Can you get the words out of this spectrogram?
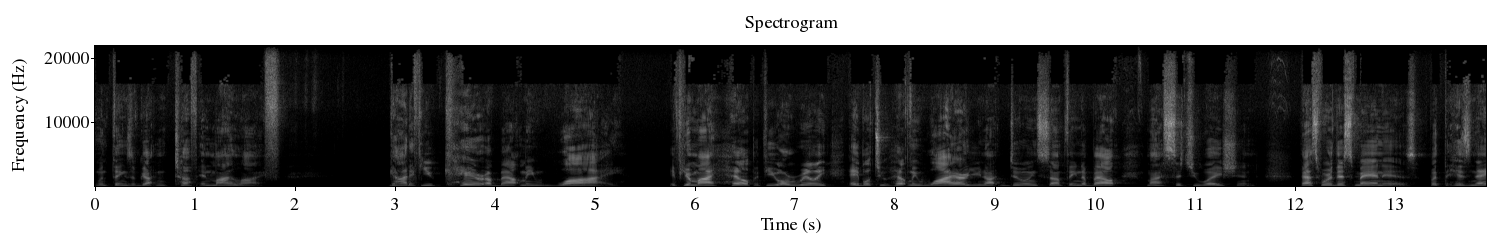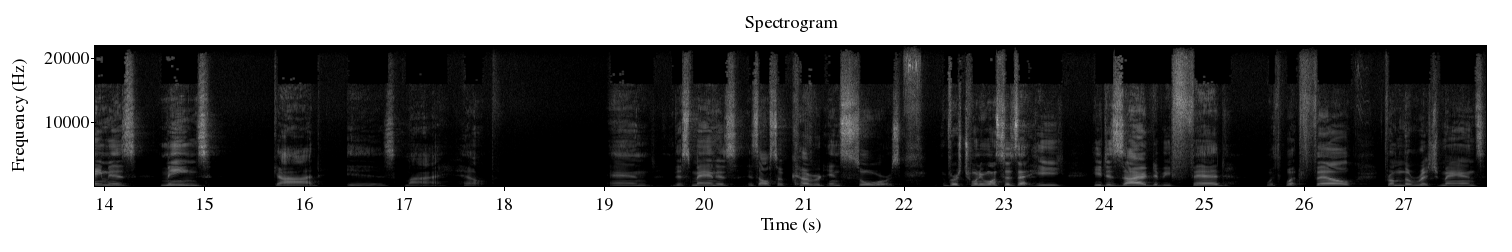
when things have gotten tough in my life. God, if you care about me, why? If you're my help, if you are really able to help me, why are you not doing something about my situation? That's where this man is. But his name is means God is my help. And this man is, is also covered in sores. Verse 21 says that he, he desired to be fed with what fell from the rich man's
